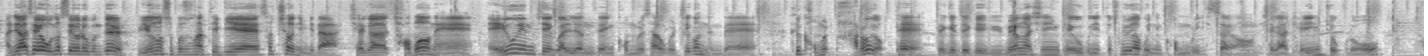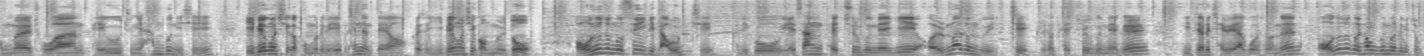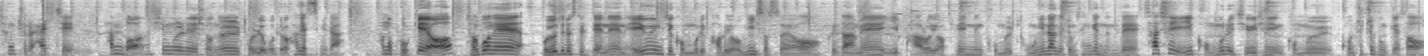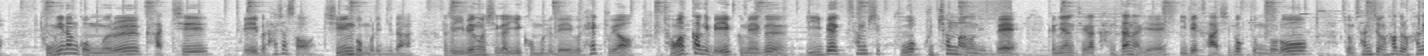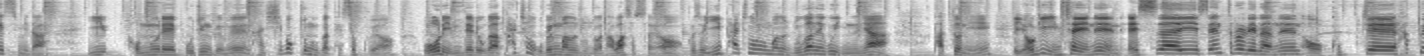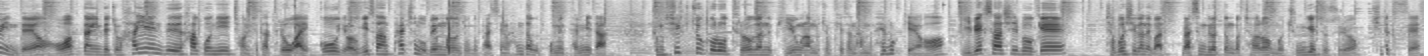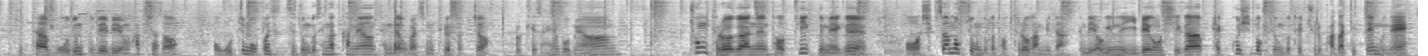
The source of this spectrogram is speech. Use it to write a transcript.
안녕하세요 오너스 여러분들 위오너스 보수사 TV의 서치원입니다. 제가 저번에 AOMG에 관련된 건물 사옥을 찍었는데 그 건물 바로 옆에 되게 되게 유명하신 배우분이 또 소유하고 있는 건물이 있어요. 제가 개인적으로 정말 좋아하는 배우 중에 한 분이신 이병헌 씨가 건물을 매입을 했는데요. 그래서 이병헌 씨 건물도 어느 정도 수익이 나올지 그리고 예상 대출 금액이 얼마 정도일지 그래서 대출 금액을 이자를 제외하고서는 어느 정도 현금 흐름이 좀 창출을 할지 한번 시뮬레이션을 돌려보도록 하겠습니다. 한번 볼게요. 저번에 보여드렸을 때는 AOMG 건물이 바로 여기 있었어요. 그 다음에 이 바로 옆에 있는 건물 동일하게 좀 생겼는데 사실 이 건물을 지으신 건물 건축주분께서 동일한 건물을 같이 매입을 하셔서 지은 건물입니다. 그래서 이병헌 씨가 이 건물을 매입을 했고요. 정확하게 매입 금액은 239억 9천만 원인데 그냥 제가 간단하게 240억 정도로 좀 산정하도록 하겠습니다. 이 건물의 보증금은 한 10억 정도가 됐었고요. 월 임대료가 8,500만 원 정도가 나왔었어요. 그래서 이 8,500만 원을 누가 내고 있느냐? 봤더니 여기 임차에는 SI 센트럴이라는 어, 국제 학교인데요. 어학당인데 좀 하이엔드 학원이 전체 다 들어가 있고 여기서 한 8,500만 원 정도 발생을 한다고 보면 됩니다. 그럼 실질적으로 들어가는 비용을 한번 좀 계산 한번 해볼게요. 240억에 저번 시간에 마- 말씀드렸던 것처럼 뭐 중개 수수료, 취득세, 기타 모든 부대 비용 합쳐서 어, 5.5% 정도 생각하면 된다고 말씀을 드렸었죠. 그렇게 계산해 보면 총 들어가는 더 투입 금액은 어, 13억 정도가 더 들어갑니다. 근데 여기는 이병헌 씨가 190억 정도 대출을 받았기 때문에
